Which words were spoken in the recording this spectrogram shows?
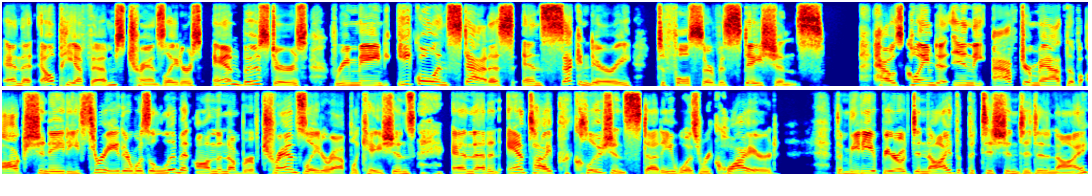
and that LPFMs, translators, and boosters remain equal in status and secondary to full service stations. Howes claimed that in the aftermath of Auction 83, there was a limit on the number of translator applications and that an anti preclusion study was required. The Media Bureau denied the petition to deny,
